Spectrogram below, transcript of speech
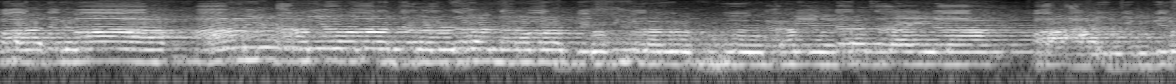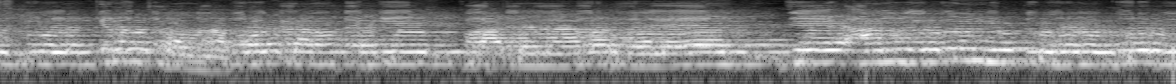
ফাতেমা, আমি আমি আমার জানাজার নামাজ বেশি মানুষ হোক আমি এটা চাই না আলী জিজ্ঞেস করলেন কেন চাও না বড় ফাতেমা আবার বলেন যে আমি যখন মৃত্যুবরণ করব,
